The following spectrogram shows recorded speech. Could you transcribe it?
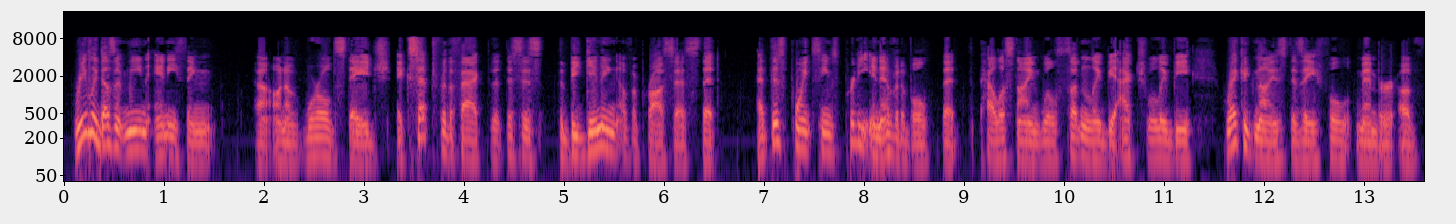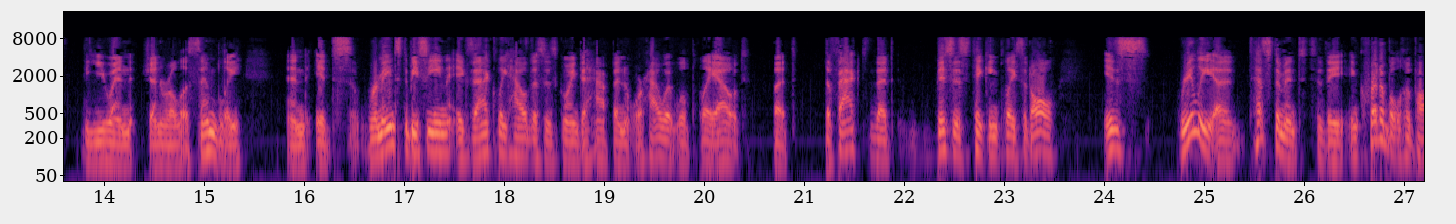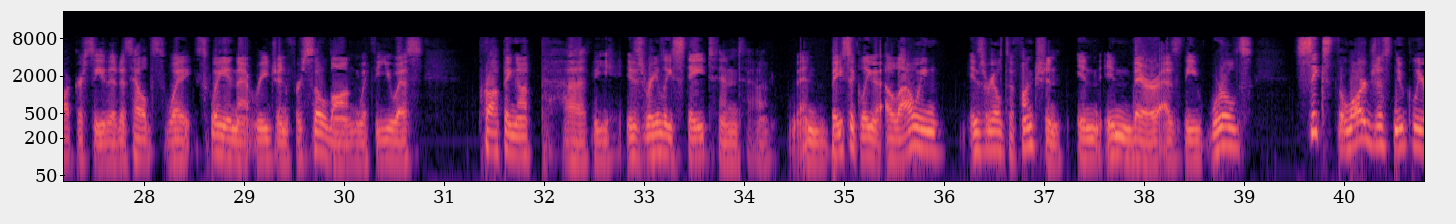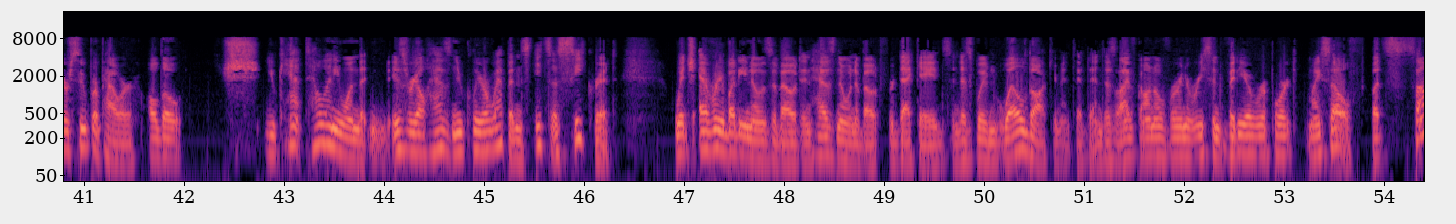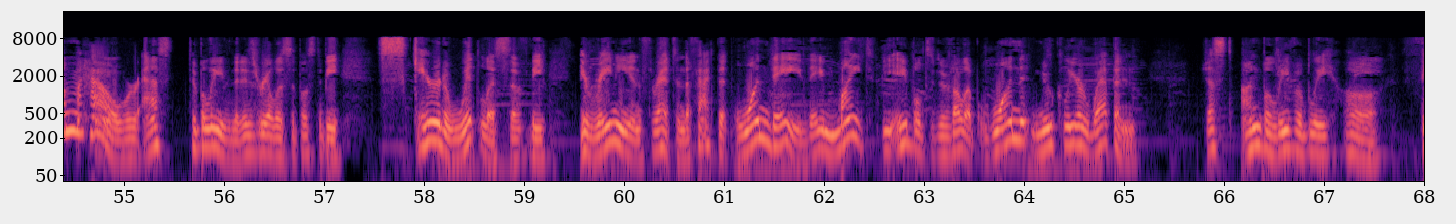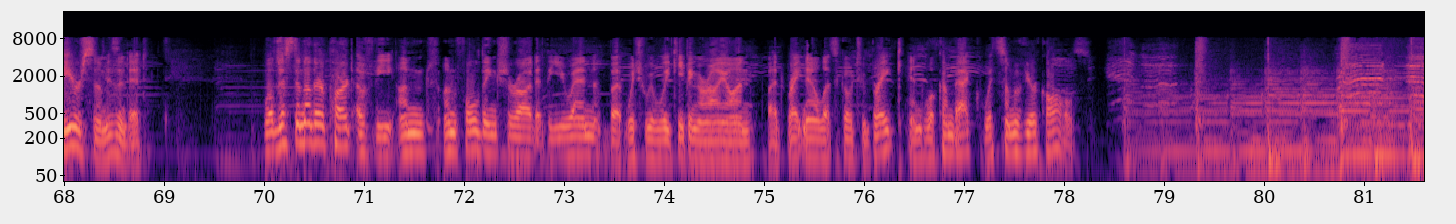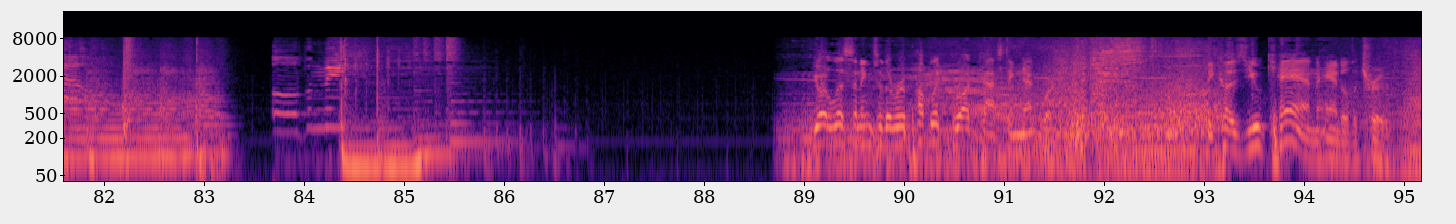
really doesn't mean anything uh, on a world stage, except for the fact that this is the beginning of a process that at this point seems pretty inevitable that Palestine will suddenly be actually be recognized as a full member of the UN General Assembly. And it remains to be seen exactly how this is going to happen or how it will play out. But the fact that this is taking place at all is really a testament to the incredible hypocrisy that has held sway, sway in that region for so long with the U.S propping up uh, the Israeli state and uh, and basically allowing Israel to function in in there as the world's sixth largest nuclear superpower. Although shh, you can't tell anyone that Israel has nuclear weapons; it's a secret which everybody knows about and has known about for decades and has been well documented, and as I've gone over in a recent video report myself. But somehow we're asked to believe that Israel is supposed to be scared witless of the Iranian threat and the fact that one day they might be able to develop one nuclear weapon. Just unbelievably, oh, fearsome, isn't it? Well, just another part of the un- unfolding charade at the UN, but which we will be keeping our eye on. But right now, let's go to break, and we'll come back with some of your calls. You're listening to the Republic Broadcasting Network. Because you can handle the truth.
